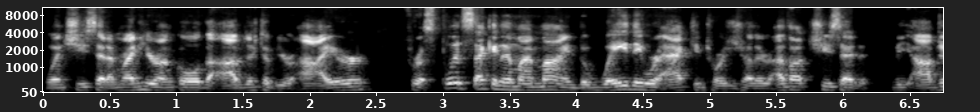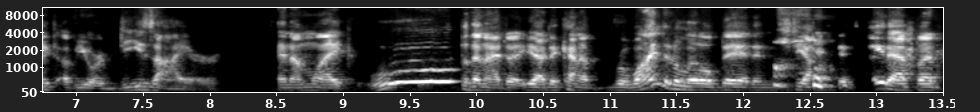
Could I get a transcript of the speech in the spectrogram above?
when she said, I'm right here, uncle, the object of your ire, for a split second in my mind, the way they were acting towards each other, I thought she said, the object of your desire. And I'm like, ooh, but then I had to, yeah, to kind of rewind it a little bit. And she didn't say that, but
